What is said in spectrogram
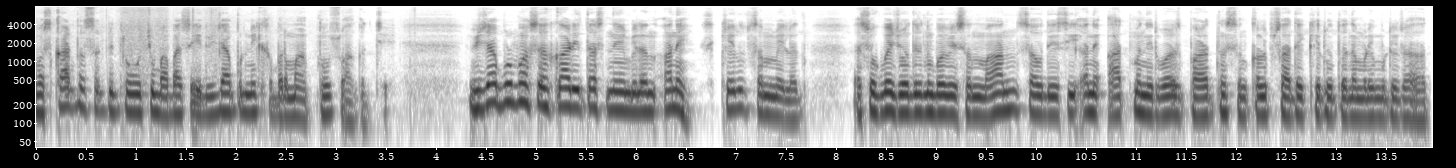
નમસ્કાર દર્શક મિત્રો, હું છું બાબા સૈદ વિજાપુરની ખબરમાં આપનું સ્વાગત છે. વિજાપુરમાં સહકારિતા સ્નેહ અને ખેડૂત સંમેલન. અશોકભાઈ ચૌધરીનું ભવ્ય સન્માન, સ્વદેશી અને આત્મનિર્ભર ભારતના સંકલ્પ સાથે ખેડૂતોને મળી મોટી રાહત.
